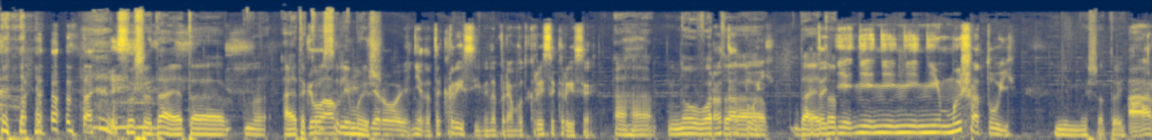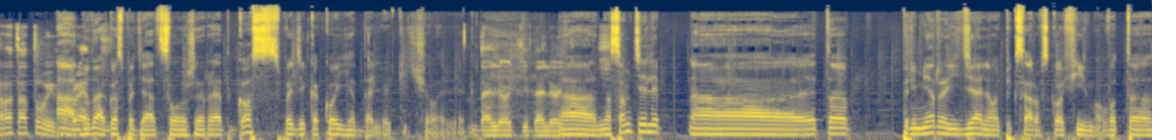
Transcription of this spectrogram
Слушай, да, это... А это Главные или мышь? герои. Нет, это крысы, именно прям вот крысы-крысы. Ага, ну вот... Рататуй. а, Да, это это не, не, не, не, не мышатуй, не мышь, а той. а рататуй. А, ну да, господи, от слова же Red. Господи, какой я далекий человек. Далекий, далекий. А, на самом деле, а, это пример идеального пиксаровского фильма. Вот э,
